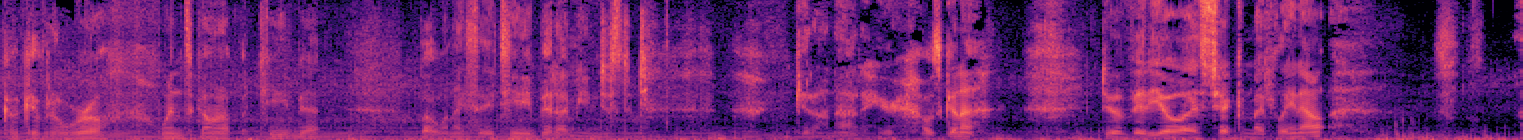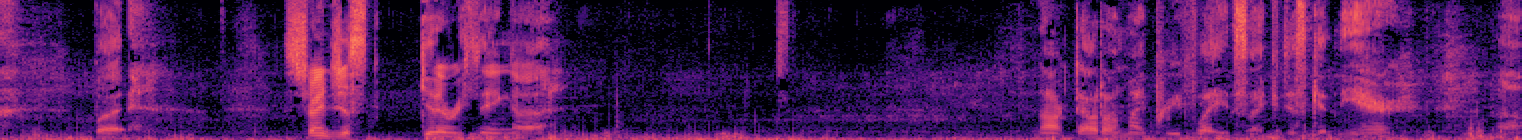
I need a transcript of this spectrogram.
Go give it a whirl. Wind's coming up a teeny bit. But when I say a teeny bit, I mean just a. Get on out of here. I was gonna do a video. I was checking my plane out. But I was trying to just get everything uh, knocked out on my pre-flight so I could just get in the air. Um,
